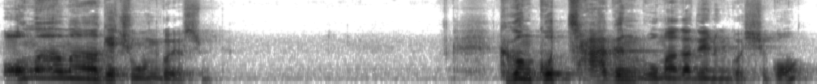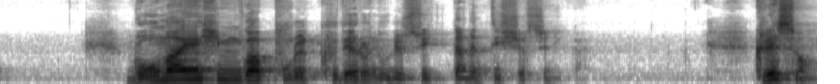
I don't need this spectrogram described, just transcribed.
어마어마하게 좋은 거였습니다. 그건 곧 작은 로마가 되는 것이고 로마의 힘과 부를 그대로 누릴 수 있다는 뜻이었으니까. 그래서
